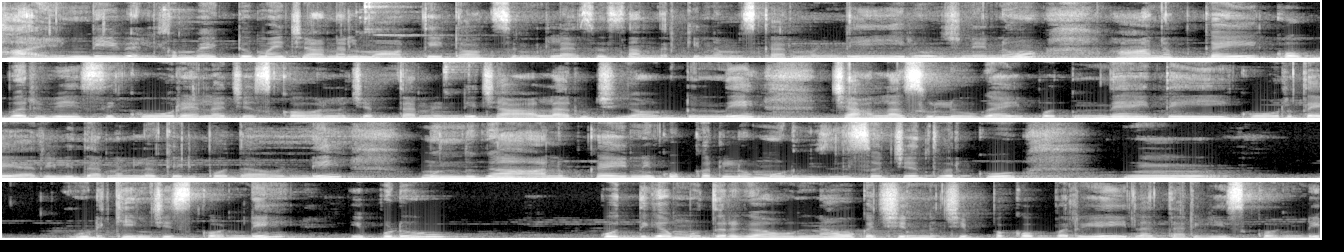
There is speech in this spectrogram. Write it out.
హాయ్ అండి. Welcome back to my channel Marthi talks and classes. అందరికీ నమస్కారం అండి. ఈరోజు నేను ఆనపకాయ కొబ్బరి వేసి కూర ఎలా చేసుకోవాలో చెప్తానండి. చాలా రుచిగా ఉంటుంది. చాలా సులువుగా అయిపోతుంది. అయితే ఈ కూర తయారీ విధానంలోకి వెళ్ళిపోదామండి. ముందుగా ఆనపకాయని కుక్కర్లో మూడు విజిల్స్ వచ్చేంత వరకు ఉడికించేసుకోండి. ఇప్పుడు కొద్దిగా ముదురుగా ఉన్న ఒక చిన్న చిప్ప కొబ్బరి ఇలా తరిగేసుకోండి.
